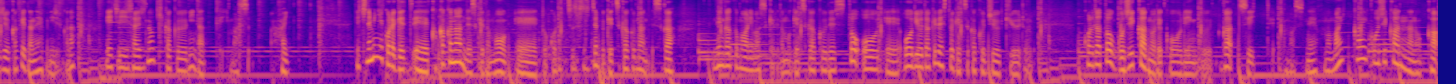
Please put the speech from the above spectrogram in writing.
180×720 かな。HD サイズの規格になっています。はい。でちなみにこれ月、えー、価格なんですけども、えー、とこれ全部月額なんですが、年額もありますけれども、月額ですと、オー,、えー、オーディオだけですと月額19ドル。これだと5時間のレコーディングがついていますね。まあ、毎回5時間なのか、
